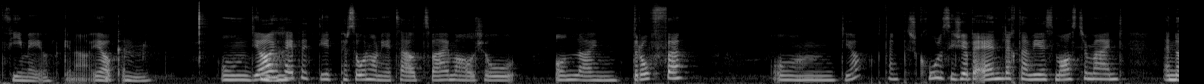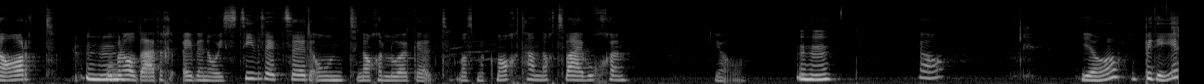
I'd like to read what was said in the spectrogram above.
Female, genau. Ja. Okay. Und ja, mhm. ich eben, die Person habe ich jetzt auch zweimal schon online getroffen. Und ja, ich denke, es ist cool. Es ist eben ähnlich dann wie ein Mastermind, eine Art, mhm. wo man halt einfach eben ein neues Ziel setzt und nachher schaut, was wir gemacht haben nach zwei Wochen. Ja. Mhm. Ja. Ja. Und bei dir?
